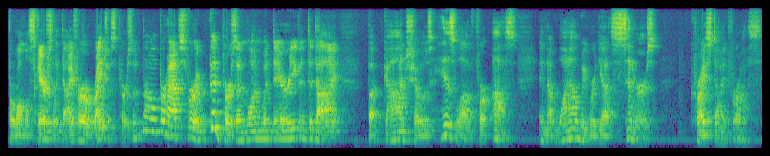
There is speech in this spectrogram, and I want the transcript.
for one will scarcely die for a righteous person, though perhaps for a good person one would dare even to die. But God shows his love for us in that while we were yet sinners, Christ died for us.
